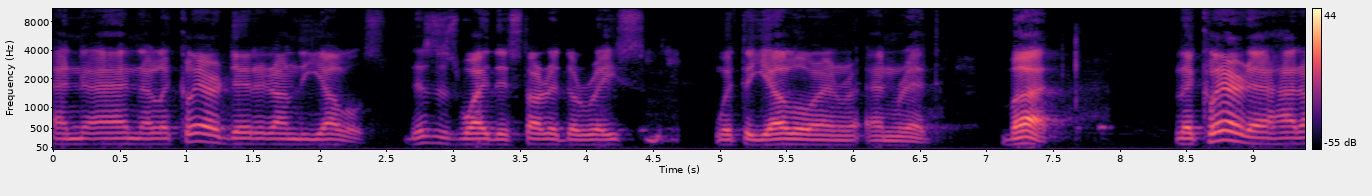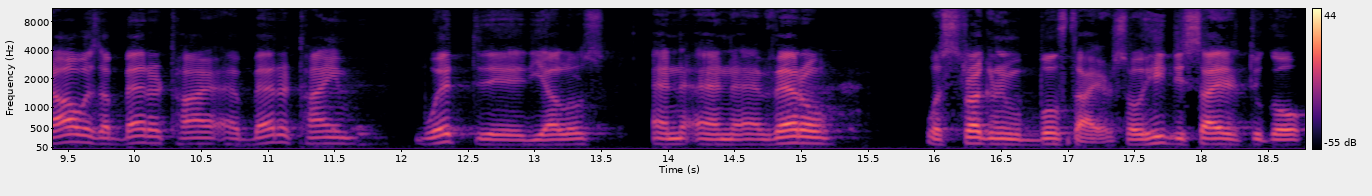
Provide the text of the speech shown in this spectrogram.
and and Leclerc did it on the yellows. This is why they started the race with the yellow and and red. But Leclerc had always a better tire, a better time with the yellows, and and uh, Vettel was struggling with both tires, so he decided to go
